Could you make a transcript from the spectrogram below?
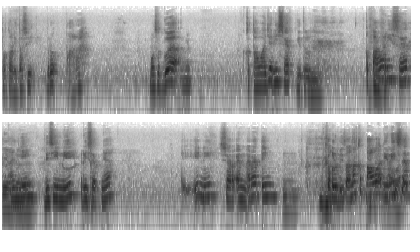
Totalitas sih, bro, parah. Maksud gue ketawa aja riset gitu loh. Ketawa riset Iya, anjing. Di sini risetnya ini share and rating. Hmm. Kalau di sana ketawa di riset.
